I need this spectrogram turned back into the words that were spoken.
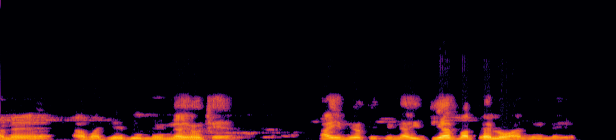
અને આવા જે બી નિર્ણયો છે, આ યુનિવર્સિટીના ઇતિહાસમાં પહેલો આ નિર્ણય હતો.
